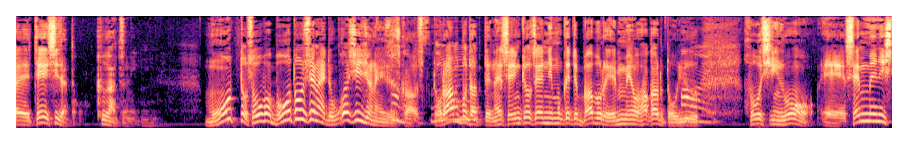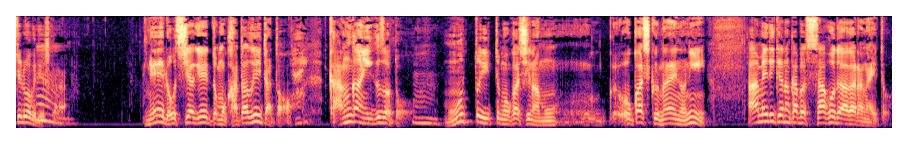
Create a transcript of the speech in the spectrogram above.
えー、停止だと、9月に。もっと相場暴騰してないとおかしいじゃないですか。すね、トランプだってね、選挙戦に向けてバブル延命を図るという方針を、えー、鮮明にしてるわけですから。うんね、ロシアゲートも片付いたと。はい、ガンガン行くぞと、うん、もっと言ってもおかしいな、もう、おかしくないのに、アメリカの株はさほど上がらないと。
